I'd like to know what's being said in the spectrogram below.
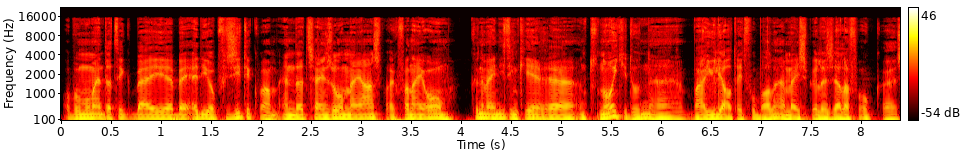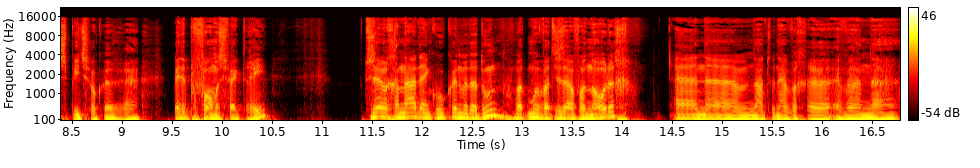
op het moment dat ik bij, bij Eddie op visite kwam. En dat zijn zoon mij aansprak van... Hey oom, kunnen wij niet een keer een toernooitje doen... waar jullie altijd voetballen? En wij spelen zelf ook speedsoccer bij de Performance Factory... Toen zijn we gaan nadenken, hoe kunnen we dat doen? Wat, moet, wat is daarvoor nodig? En uh, nou, toen hebben we, hebben een, uh,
